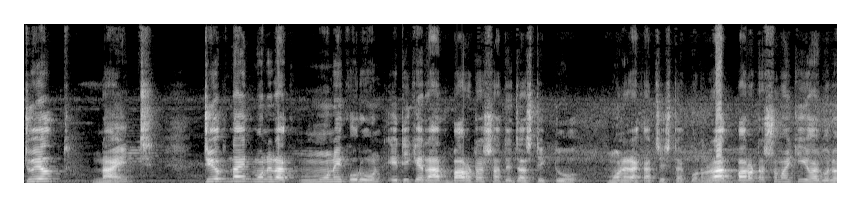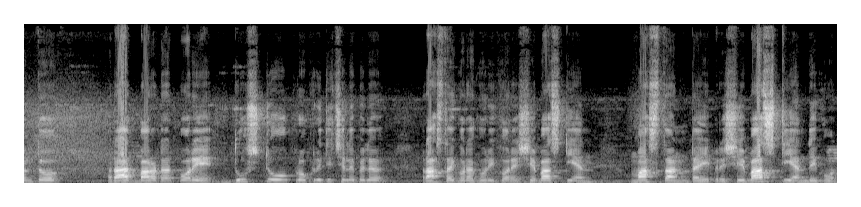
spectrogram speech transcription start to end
টুয়েলভ নাইট টুয়েলভ নাইট মনে রাখ, মনে করুন, এটিকে রাত বারোটার সাথে জাস্ট একটু মনে রাখার চেষ্টা করুন। রাত বারোটার সময় কি হয় বলুন তো? রাত বারোটার পরে দুষ্ট প্রকৃতি ছেলে পেলে রাস্তায় ঘোরাঘুরি করে সেবাস্টিয়ান মাস্তান টাইপের। সেবাস্টিয়ান, দেখুন,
